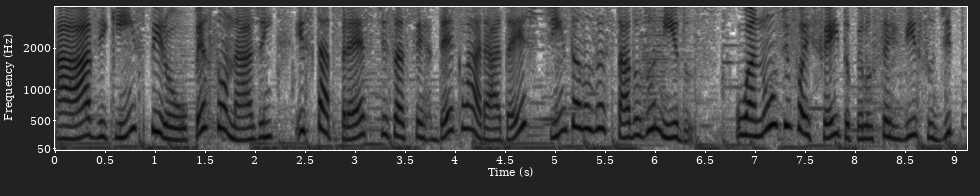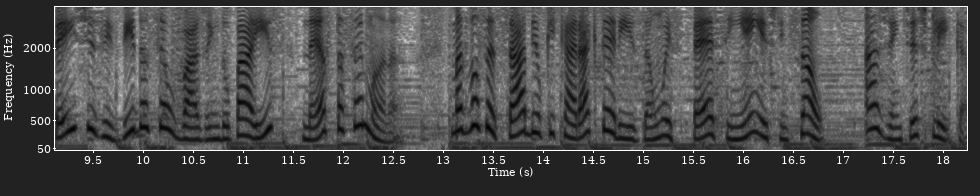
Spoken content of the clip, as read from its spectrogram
A ave que inspirou o personagem está prestes a ser declarada extinta nos Estados Unidos. O anúncio foi feito pelo Serviço de Peixes e Vida Selvagem do país nesta semana. Mas você sabe o que caracteriza uma espécie em extinção? A gente explica.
